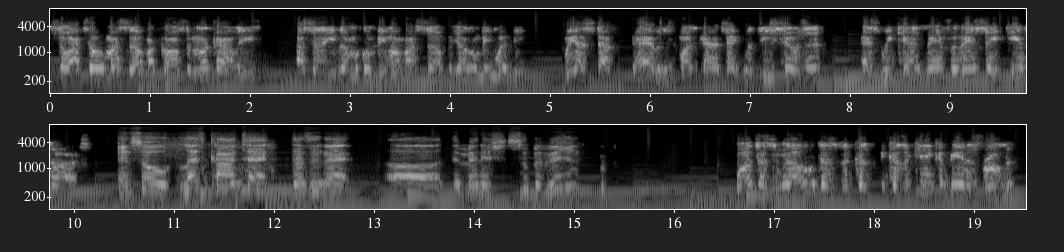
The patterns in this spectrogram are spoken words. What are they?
So I told myself, I called some of my colleagues. I said, either I'm going to be by myself or y'all going to be with me. We got to stop having as much contact with these children as we can, man, for their safety and ours. And so, less contact doesn't that uh, diminish supervision? Well, just doesn't know doesn't because because a kid can be in his room.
